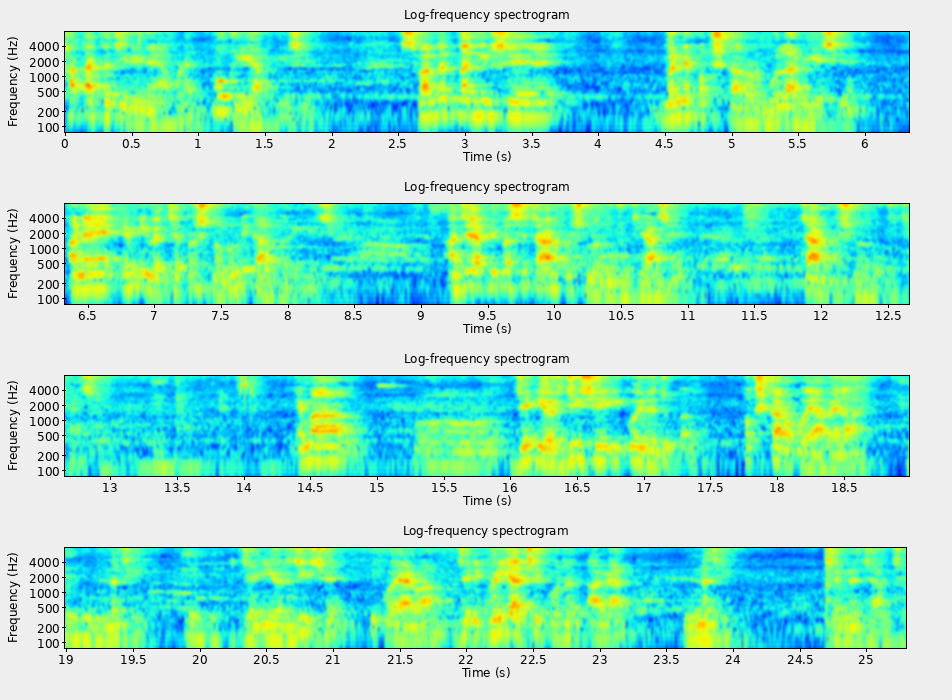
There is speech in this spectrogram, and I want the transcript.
ખાતા કચેરીને આપણે મોકલી આપીએ છીએ. સ્વાગતના દિવસે બંને પક્ષકારોને બોલાવીએ છીએ. અને એમની વચ્ચે પ્રશ્નોનો નિકાલ કરીએ છીએ. આજે આપણી પાસે ચાર પ્રશ્નો રજૂ થયા છે. ચાર પ્રશ્નો રજૂ થયા છે. એમાં જેની અરજી છે એ કોઈ રજૂ, પક્ષકારો કોઈ આવેલા નથી. જેની અરજી છે એ કોઈ આવ્યા, જેની ફરિયાદ છે કોઈ આવ્યા નથી. જેમને જાણ છે.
